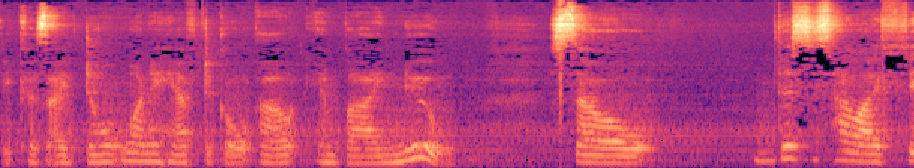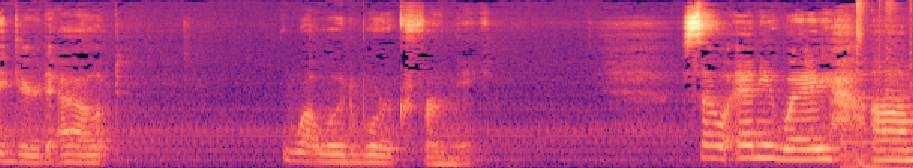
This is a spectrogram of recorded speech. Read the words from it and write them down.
because I don't want to have to go out and buy new. So, this is how I figured out what would work for me. So, anyway, um,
